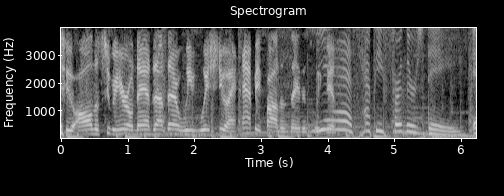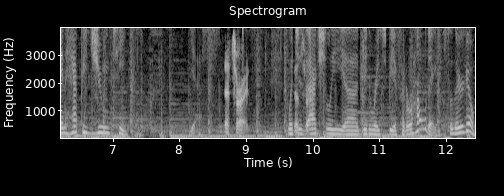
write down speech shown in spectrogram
to all the superhero dads out there, we wish you a happy Father's Day this weekend. Yes, happy Father's Day and happy Juneteenth. Yes. That's right. which That's is right. actually uh, getting ready to be a federal holiday. So there you go.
